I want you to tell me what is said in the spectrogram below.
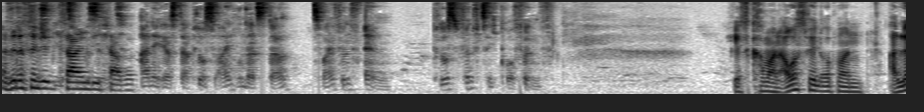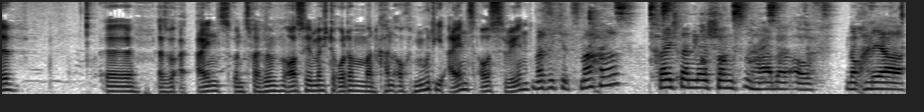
Also das sind die Zahlen, die ich habe. Eine erster plus 100. 25 N. Plus 50 pro 5. Jetzt kann man auswählen, ob man alle, äh, also 1 und 2 Fünfen auswählen möchte oder man kann auch nur die 1 auswählen. Was ich jetzt mache, weil ich dann mehr. Chancen habe 100. auf noch mehr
